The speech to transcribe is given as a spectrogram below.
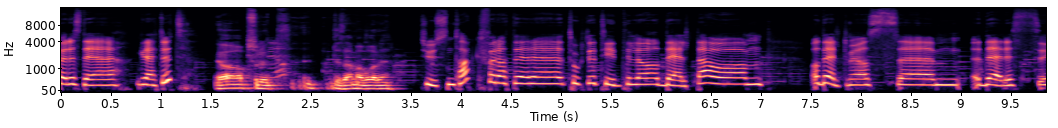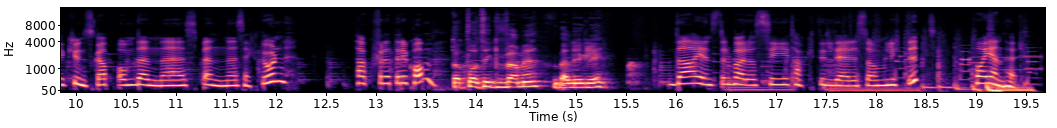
Høres det greit ut? Ja, absolutt. Det stemmer bra, det. Tusen takk for at dere tok dere tid til å delta, og, og delte med oss eh, deres kunnskap om denne spennende sektoren. Takk for at dere kom. Takk for at jeg fikk være med. Veldig hyggelig. Da gjenstår det bare å si takk til dere som lyttet. På gjenhør.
